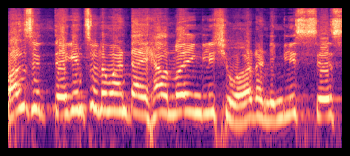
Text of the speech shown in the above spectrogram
వన్స్ ఇట్ తెగించడం అంటే I have no English word and English says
